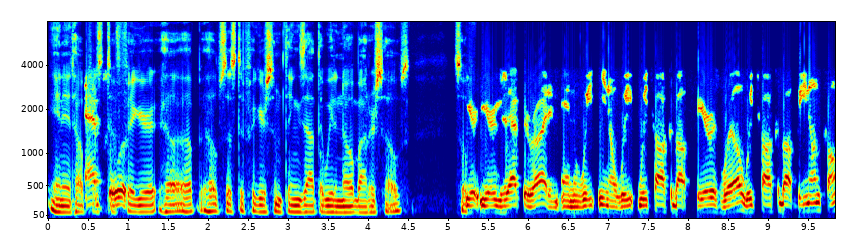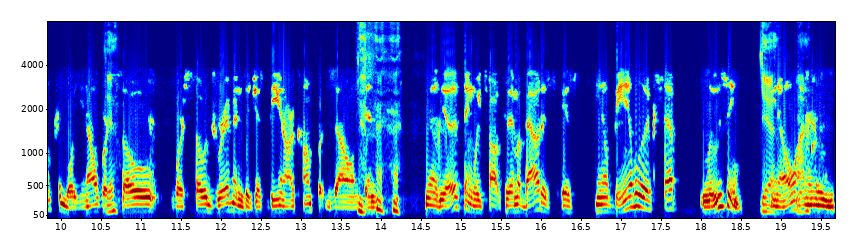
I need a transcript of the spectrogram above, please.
and it helps Absolutely. us to figure help, helps us to figure some things out that we didn't know about ourselves. So you're, you're exactly right, and, and we you know we, we talk about fear as well. We talk about being uncomfortable. You know, we're yeah. so we're so driven to just be in our comfort zones, and you know the other thing we talk to them about is is you know being able to accept losing yeah, you know, yeah. I mean,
